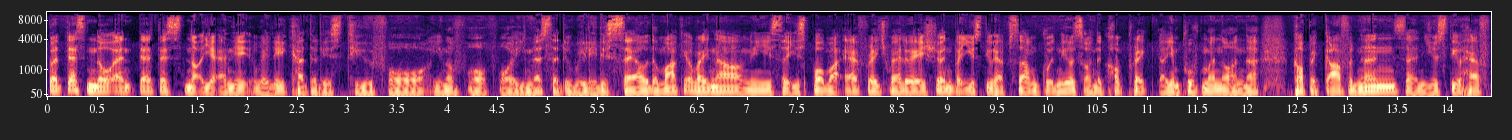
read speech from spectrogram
but there's no and there's not yet any really catalyst to for you know for for investor to really to sell the market right now. I mean, it's it's more average valuation, but you still have some good news on the corporate uh, improvement on uh, corporate governance, and you still have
